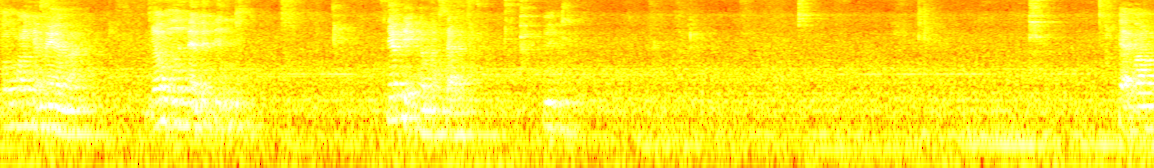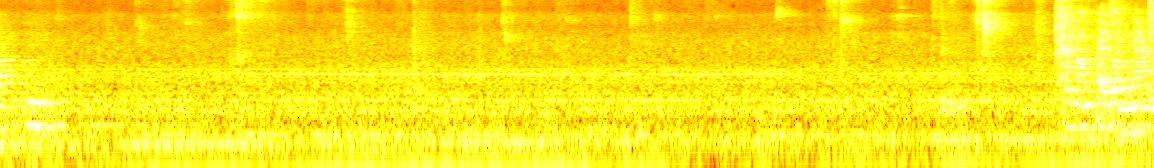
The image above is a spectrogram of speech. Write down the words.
ลงมาจะแม่มาเดี๋ยวมือเนี่ยไปติด เทียบเด็กกับมาใส่อืมแต่บาง อืม กำลังใช้ลมน้ำ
